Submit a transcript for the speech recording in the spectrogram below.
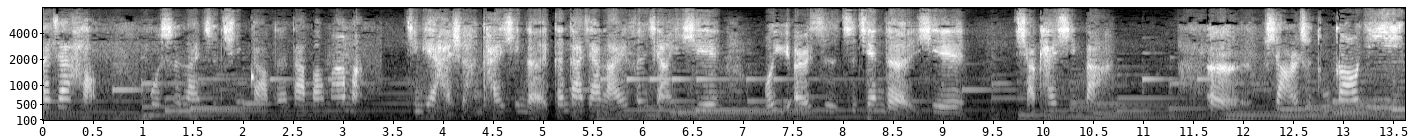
大家好，我是来自青岛的大包妈妈，今天还是很开心的跟大家来分享一些我与儿子之间的一些小开心吧。呃，小儿子读高一，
